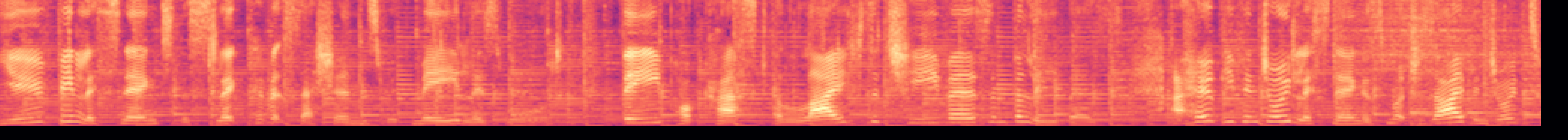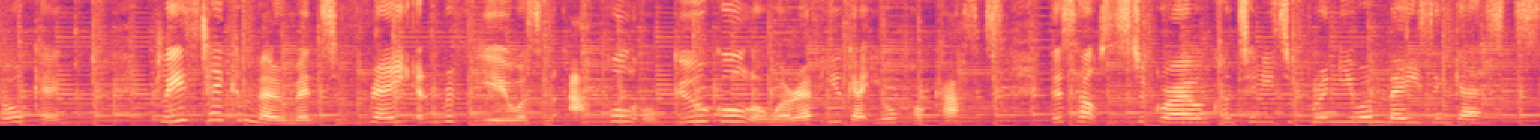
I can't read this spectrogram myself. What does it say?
You've been listening to the Slick Pivot Sessions with me, Liz Ward, the podcast for life's achievers and believers. I hope you've enjoyed listening as much as I've enjoyed talking. Please take a moment to rate and review us on Apple or Google or wherever you get your podcasts this helps us to grow and continue to bring you amazing guests.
